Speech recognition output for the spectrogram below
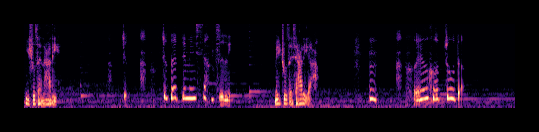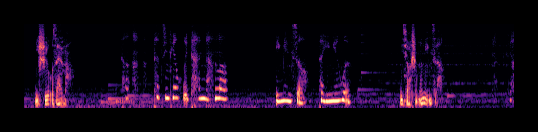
你住在哪里？就在对面巷子里，没住在家里啊？嗯，和人合租的。你室友在吗？他他今天回台南了。一面走，他一面问：“你叫什么名字啊？”廖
